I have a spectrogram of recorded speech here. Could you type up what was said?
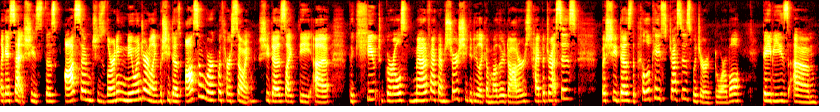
Like I said, she's does awesome, she's learning new and journaling, but she does awesome work with her sewing. She does like the uh, the cute girls. Matter of fact, I'm sure she could do like a mother-daughters type of dresses but she does the pillowcase dresses, which are adorable. Babies, um,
